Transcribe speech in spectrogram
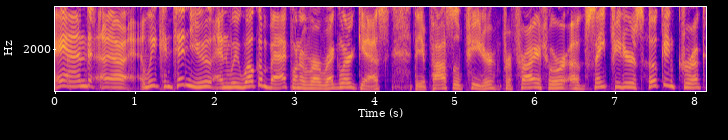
And uh, we continue and we welcome back one of our regular guests, the Apostle Peter, proprietor of St. Peter's Hook and Crook,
